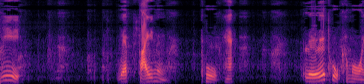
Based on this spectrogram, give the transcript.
ที่เว็บไซต์หนึ่งถูกแฮ็กหรือถูกขโมย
